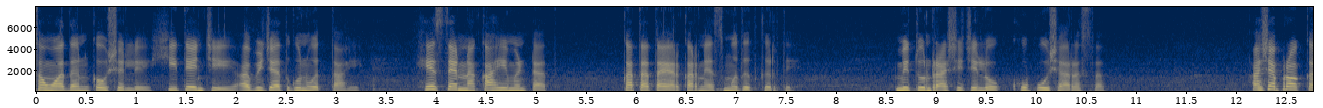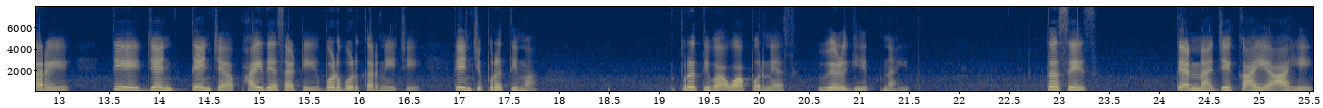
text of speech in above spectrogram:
संवादन कौशल्य ही त्यांची अभिजात गुणवत्ता आहे. हेच त्यांना काही मिनटात कथा तयार करण्यास मदत करते. मिथुन राशीचे लोक खूप हुशार असतात. अशा प्रकारे ते ज्यां त्यांच्या फायद्यासाठी बडबड करण्याची त्यांची प्रतिमा प्रतिभा वापरण्यास वेळ घेत नाहीत. तसेच त्यांना जे काही आहे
